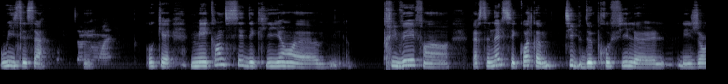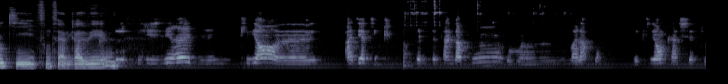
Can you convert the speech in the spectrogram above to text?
Oui, c'est ça. Ok. Mais quand c'est des clients euh, privés, enfin personnels, c'est quoi comme type de profil euh, les gens qui font faire graver euh... je, dirais des clients asiatiques, de Singapour, ou, voilà, des clients qui achètent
